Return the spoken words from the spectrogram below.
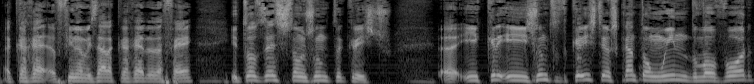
a carreira, finalizar a carreira da fé. E todos esses estão junto de Cristo. E, e junto de Cristo eles cantam um hino de louvor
